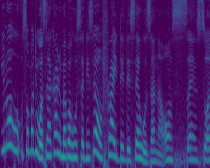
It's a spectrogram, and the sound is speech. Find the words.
you know, somebody was saying, I can't remember who said, he said on Friday they say Hosanna. On so, uh,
